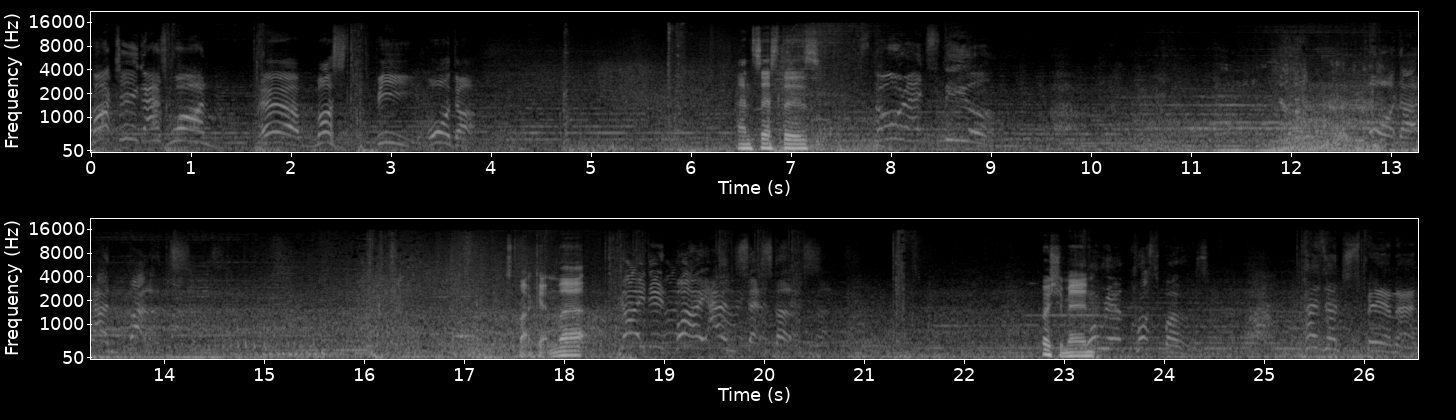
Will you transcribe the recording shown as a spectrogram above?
Marching as one! There must be order. Ancestors. Getting. Guided by ancestors! Push him in. Warrior crossbows! Peasant spearmen!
